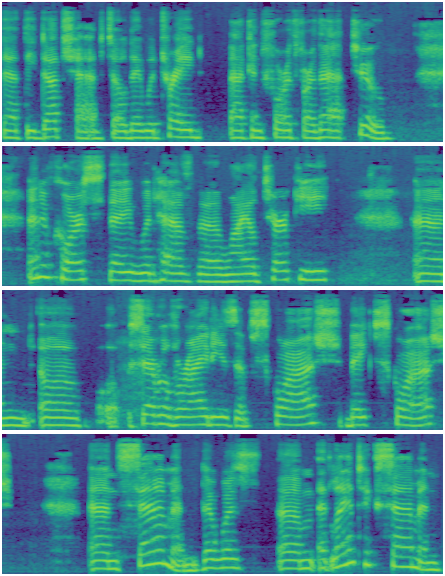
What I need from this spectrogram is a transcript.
that the Dutch had, so they would trade back and forth for that too. And of course, they would have uh, wild turkey and uh, several varieties of squash, baked squash, and salmon. There was um, Atlantic salmon,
